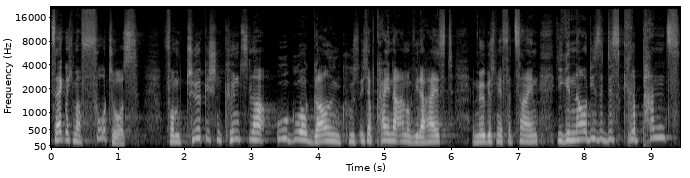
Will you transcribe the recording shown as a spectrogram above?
zeige euch mal Fotos vom türkischen Künstler Ugur Galnkus, ich habe keine Ahnung, wie der heißt, er möge es mir verzeihen, die genau diese Diskrepanz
